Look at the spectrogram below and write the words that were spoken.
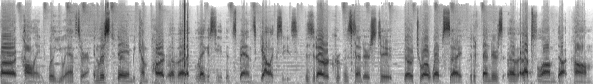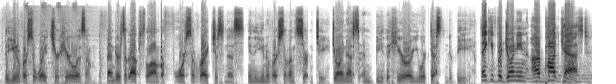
are calling. Will you answer? Enlist today and become part of a legacy that spans galaxies. Visit our recruitment centers to go to our website, thedefendersofabsalom.com. The universe awaits your heroism. Defenders of Absalom, a force of righteousness in the universe of uncertainty. Join us and be the hero you were destined to be. Thank you for joining our podcast.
